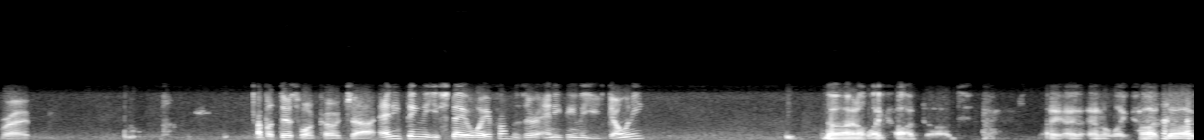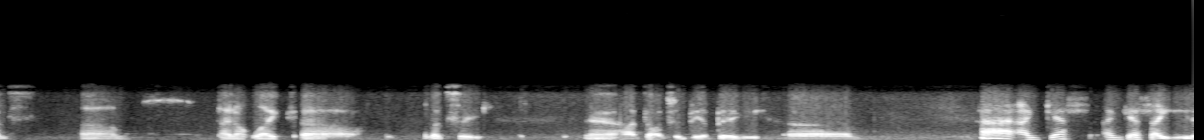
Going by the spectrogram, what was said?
Right. How about this one, Coach? Uh, anything that you stay away from? Is there anything that you don't eat? No, I don't like hot dogs. I I, I don't like hot dogs. um, I don't like. uh Let's see. Yeah, hot dogs would be a biggie. Um, I, I guess I guess I eat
